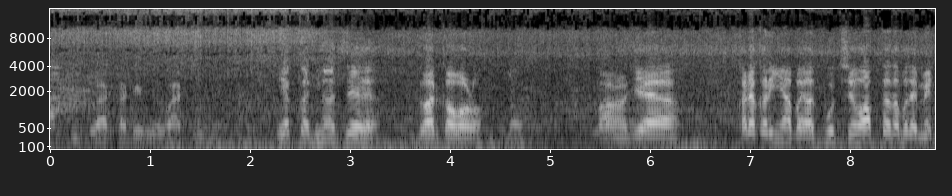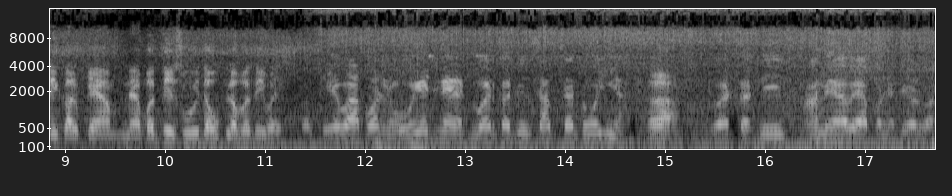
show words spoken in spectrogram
દ્વારકાધીશ. ની વાત ન એક જ ન છે દ્વારકા વાળો પણ જે ખરેખર અહીંયા ભાઈ અદ્ભુત સેવા આપતા હતા બધા મેડિકલ કેમ્પ ને બધી સુવિધા ઉપલબ્ધ હતી ભાઈ. સેવા પણ હોય જ ને દ્વારકાધીશ સાક્ષાત હોય અહીંયા. હા. દ્વારકાધીશ સામે આવે આપણને તેડવા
